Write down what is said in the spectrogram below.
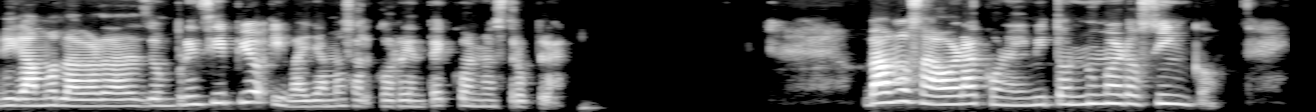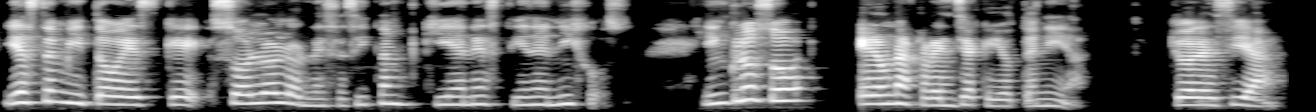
Digamos la verdad desde un principio y vayamos al corriente con nuestro plan. Vamos ahora con el mito número 5. Y este mito es que solo lo necesitan quienes tienen hijos. Incluso era una creencia que yo tenía. Yo decía,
